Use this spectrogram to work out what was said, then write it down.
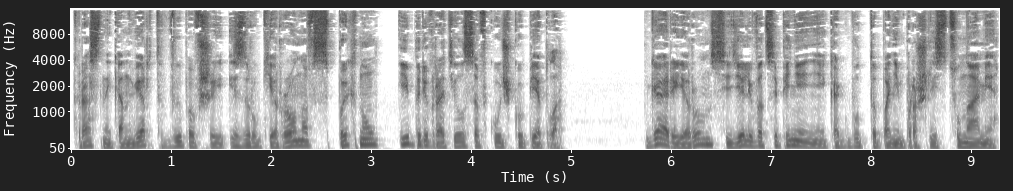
Красный конверт, выпавший из руки Рона, вспыхнул и превратился в кучку пепла. Гарри и Рон сидели в оцепенении, как будто по ним прошлись цунами.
